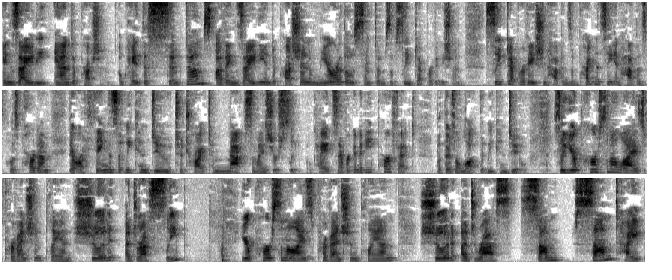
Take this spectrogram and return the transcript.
anxiety and depression. Okay, the symptoms of anxiety and depression mirror those symptoms of sleep deprivation. Sleep deprivation happens in pregnancy and happens postpartum. There are things that we can do to try to maximize your sleep. Okay, it's never going to be perfect, but there's a lot that we can do. So, your personalized prevention plan should address sleep. Your personalized prevention plan should address some some type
